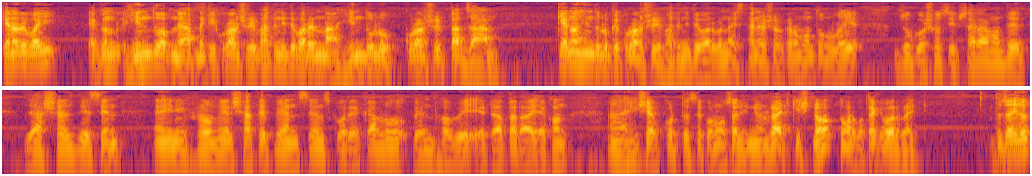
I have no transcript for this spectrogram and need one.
কেন রে ভাই? একজন হিন্দু আপনি আপনি কি কোরআন শরীফ হাতে নিতে পারেন না? হিন্দু লোক, কোরআন শরীফ তার যান কেন হিন্দু লোকে কোরআন শরীফ হাতে নিতে পারবে না? স্থানীয় সরকার মন্ত্রণালয়ে যোগ্য সচিব স্যার আমাদের যে আশ্বাস দিয়েছেন, ইউনিফর্মের সাথে প্যান্ট চেঞ্জ করে কালো প্যান্ট হবে, এটা তারা এখন হিসাব করতেছে কর্মচারী ইউনিয়ন। রাইট কৃষ্ণ? তোমার কথা একেবারে রাইট। তো যাই হোক,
